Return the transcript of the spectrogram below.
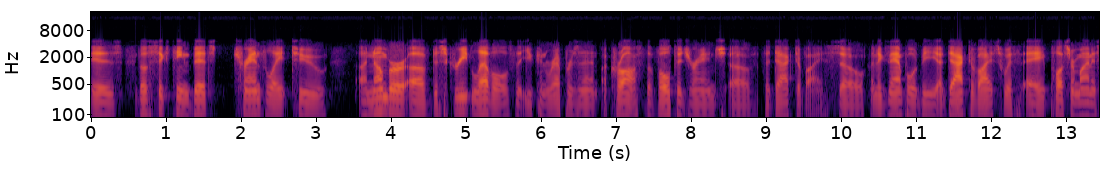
is those 16 bits translate to a number of discrete levels that you can represent across the voltage range of the DAQ device. So an example would be a DAQ device with a plus or minus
